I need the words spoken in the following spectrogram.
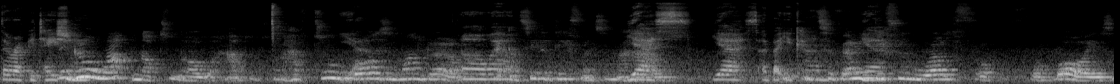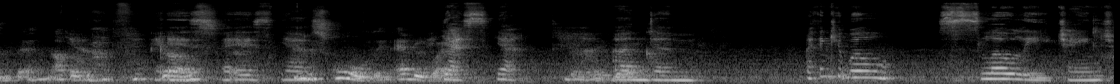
their reputation. They grow up not to know how to. I have two Yeah. boys and one girl. Oh, wow! I can see the difference in my house. Yes, yes, I bet you can. It's a very yeah. different world for, for boys and another Yeah. world for It girls. is. It is. In Yeah. the school, in everywhere. Yes. Yeah. where they walk. and um, I think it will slowly change.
